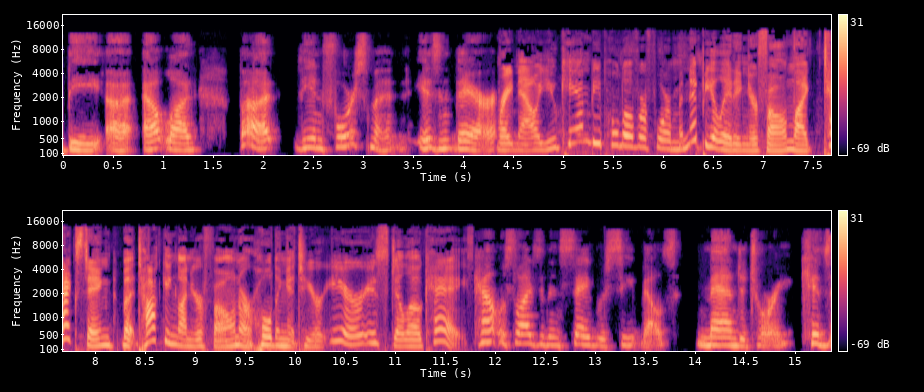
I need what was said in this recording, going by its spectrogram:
be uh, outlawed but the enforcement isn't there. Right now, you can be pulled over for manipulating your phone, like texting, but talking on your phone or holding it to your ear is still okay. Countless lives have been saved with seatbelts, mandatory. Kids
